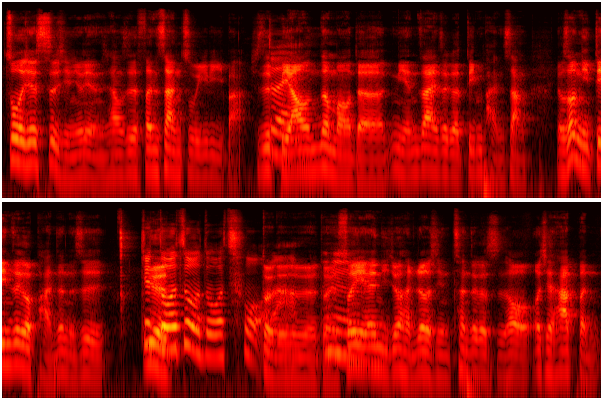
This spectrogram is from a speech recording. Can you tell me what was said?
做一些事情，有点像是分散注意力吧，就是不要那么的粘在这个盯盘上。有时候你盯这个盘真的是就越多做多错。对对对对对，嗯所以 Andy 就很热心，趁这个时候，而且他本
